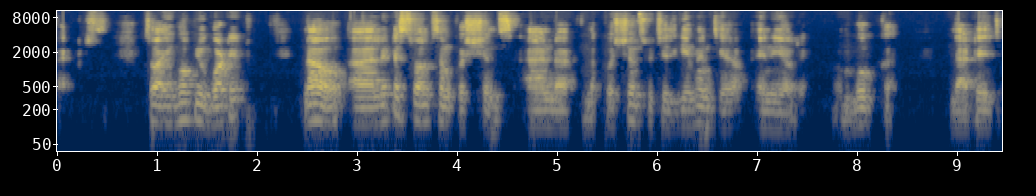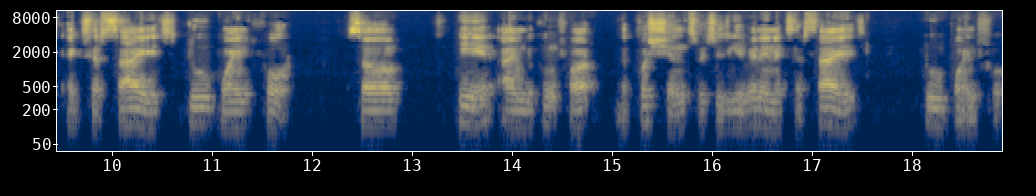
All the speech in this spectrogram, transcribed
factors. So I hope you got it. Now uh, let us solve some questions and uh, the questions which is given here in your book. That is exercise 2.4 so here I am looking for the questions which is given in exercise 2.4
